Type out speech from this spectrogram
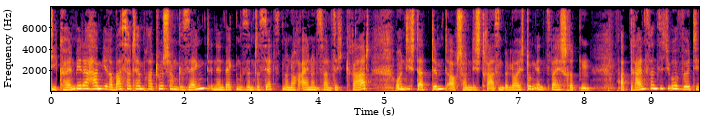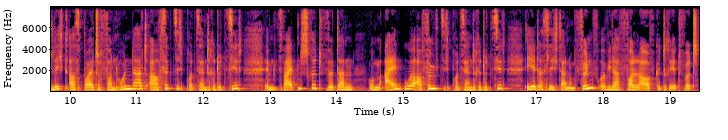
Die Kölnbäder haben ihre Wassertemperatur schon gesenkt. In den Becken sind es jetzt nur noch 21 Grad und die Stadt dimmt auch schon die Straßenbeleuchtung in zwei Schritten. Ab 23 Uhr wird die Lichtausbeute von 100 auf 70 Prozent reduziert. Im zweiten Schritt wird dann um 1 Uhr auf 50 Prozent reduziert, ehe das Licht dann um 5 Uhr wieder voll aufgedreht wird.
